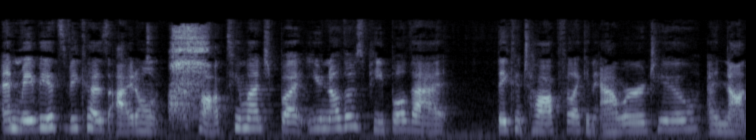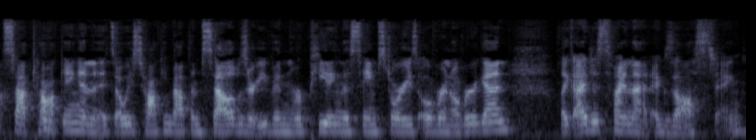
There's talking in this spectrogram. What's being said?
And maybe it's because I don't talk too much, but you know those people that they could talk for like an hour or two and not stop oh. talking and it's always talking about themselves or even repeating the same stories over and over again. Like I just find that exhausting.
